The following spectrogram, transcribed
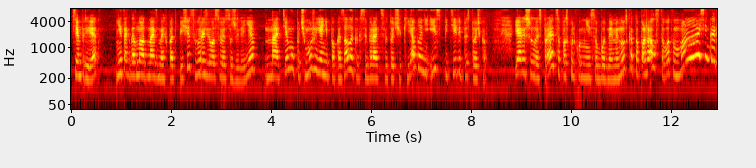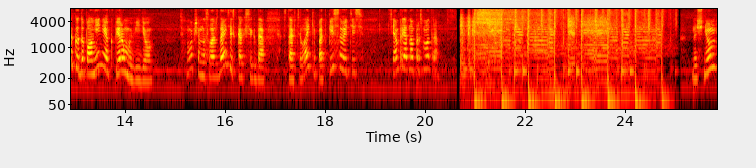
Всем привет! Не так давно одна из моих подписчиц выразила свое сожаление на тему, почему же я не показала, как собирать цветочек яблони из пяти лепесточков. Я решила исправиться, поскольку у меня есть свободная минутка, то, пожалуйста, вот масенькое такое дополнение к первому видео. В общем, наслаждайтесь, как всегда. Ставьте лайки, подписывайтесь. Всем приятного просмотра! Начнем.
